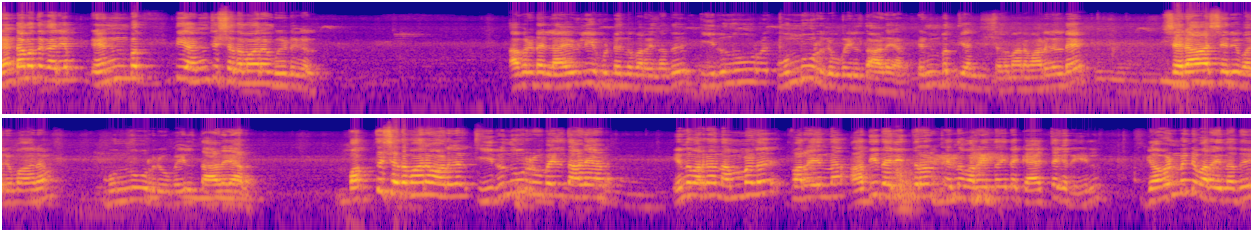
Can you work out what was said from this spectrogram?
രണ്ടാമത്തെ കാര്യം എൺപത്തി അഞ്ച് ശതമാനം വീടുകൾ അവരുടെ ലൈവ്ലിഹുഡ് എന്ന് പറയുന്നത് ഇരുന്നൂറ് മുന്നൂറ് രൂപയിൽ താഴെയാണ്. എൺപത്തി അഞ്ച് ശതമാനം ആളുകളുടെ ശരാശരി വരുമാനം മുന്നൂറ് രൂപയിൽ താഴെയാണ്. പത്ത് ശതമാനം ആളുകൾ ഇരുന്നൂറ് രൂപയിൽ താഴെയാണ്. എന്ന് പറഞ്ഞാൽ നമ്മൾ പറയുന്ന അതിദരിദ്രർ എന്ന് പറയുന്നതിന്റെ കാറ്റഗറിയിൽ ഗവൺമെന്റ് പറയുന്നത്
